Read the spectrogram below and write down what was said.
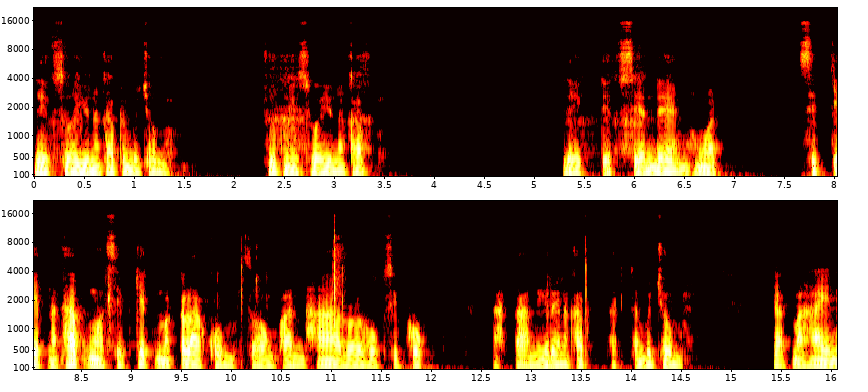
เลขสวยอยู่นะครับท่านผู้ชม ชุดนี้สวยอยู่นะครับ เลขเด็ดเซียนแดงงวด 17 นะครับ งวด 17 มกราคม 2566อะตามนี้เลยนะครับท่านผู้ชม จัดมาให้เ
